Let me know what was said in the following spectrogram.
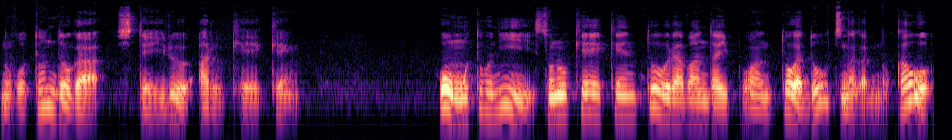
のほとんどがしているある経験をもとにその経験と裏番台一歩案とがどうつながるのかを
